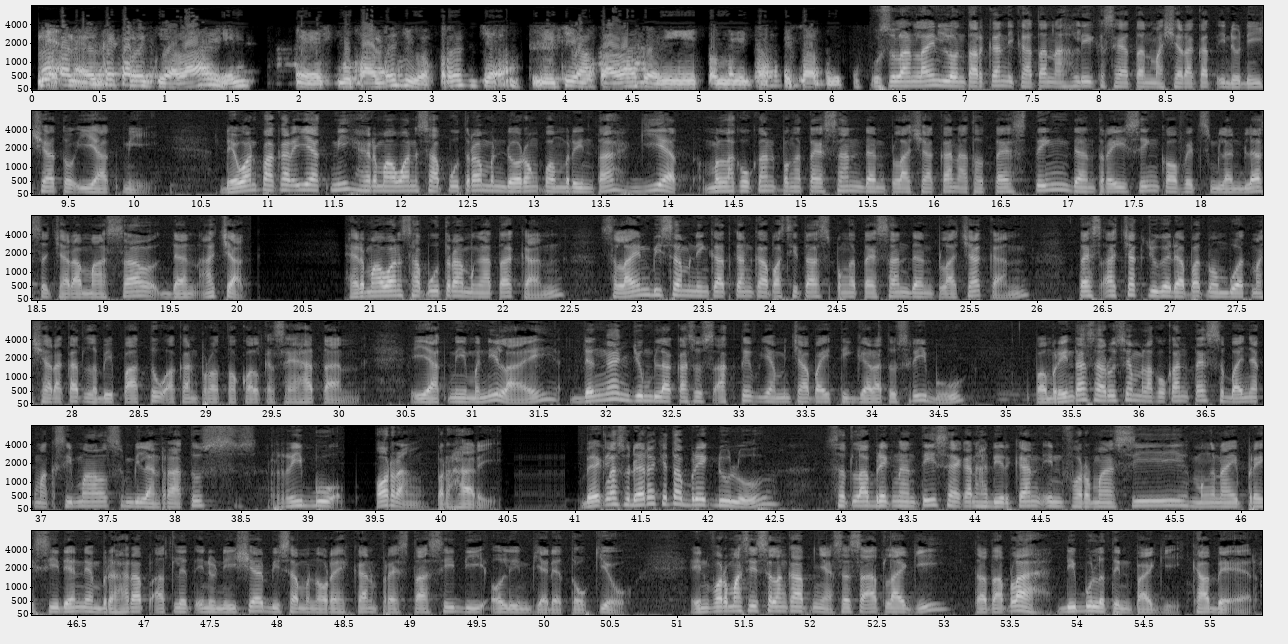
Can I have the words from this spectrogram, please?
Nah kan LT kerja lain, eh, bukan juga kerja. Itu yang salah dari pemerintah kita. Usulan lain dilontarkan Ikatan Ahli Kesehatan Masyarakat Indonesia atau IAKMI. Dewan Pakar IAKMI Hermawan Saputra mendorong pemerintah giat melakukan pengetesan dan pelacakan atau testing dan tracing COVID-19 secara massal dan acak. Hermawan Saputra mengatakan, selain bisa meningkatkan kapasitas pengetesan dan pelacakan, Tes acak juga dapat membuat masyarakat lebih patuh akan protokol kesehatan. Yakni menilai dengan jumlah kasus aktif yang mencapai 300 ribu, pemerintah seharusnya melakukan tes sebanyak maksimal 900 ribu orang per hari. Baiklah saudara kita break dulu. Setelah break nanti saya akan hadirkan informasi mengenai presiden yang berharap atlet Indonesia bisa menorehkan prestasi di Olimpiade Tokyo. Informasi selengkapnya sesaat lagi, tetaplah di Buletin Pagi KBR.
